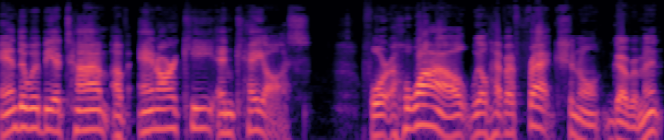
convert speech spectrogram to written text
And there would be a time of anarchy and chaos. For a while, we'll have a fractional government,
